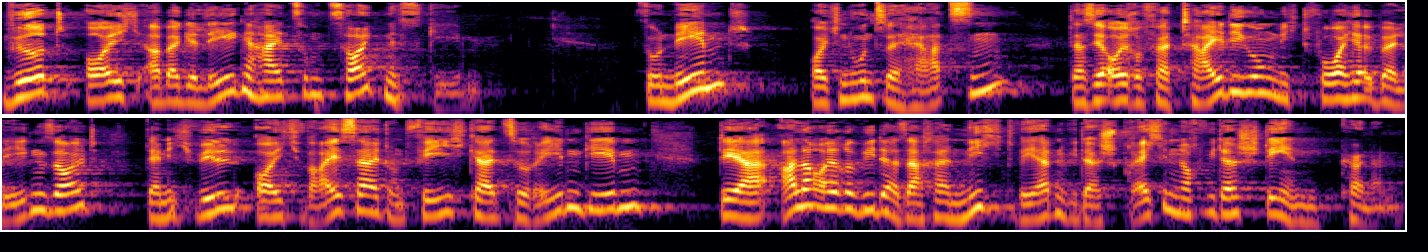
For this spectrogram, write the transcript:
wird euch aber Gelegenheit zum Zeugnis geben. So nehmt euch nun zu Herzen, dass ihr eure Verteidigung nicht vorher überlegen sollt, denn ich will euch Weisheit und Fähigkeit zu reden geben, der alle eure Widersacher nicht werden widersprechen noch widerstehen können.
